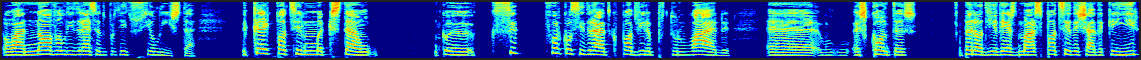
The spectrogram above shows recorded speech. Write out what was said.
ou à nova liderança do Partido Socialista, creio que pode ser uma questão uh, que, se for considerado que pode vir a perturbar uh, as contas para o dia 10 de março, pode ser deixada cair,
